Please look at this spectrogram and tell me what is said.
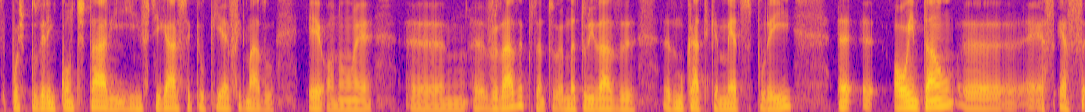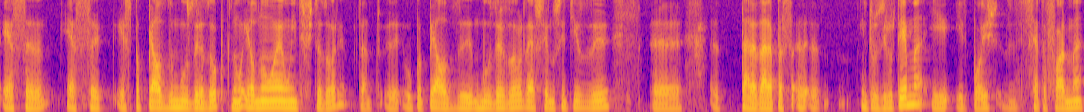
depois poderem contestar e, e investigar se aquilo que é afirmado é ou não é verdade, portanto a maturidade democrática mede-se por aí. Uh, uh, ou então uh, essa, essa, essa, esse papel de moderador, porque não, ele não é um entrevistador, portanto, uh, o papel de moderador deve ser no sentido de uh, estar a dar a passar, introduzir o tema e, e, depois, de certa forma,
